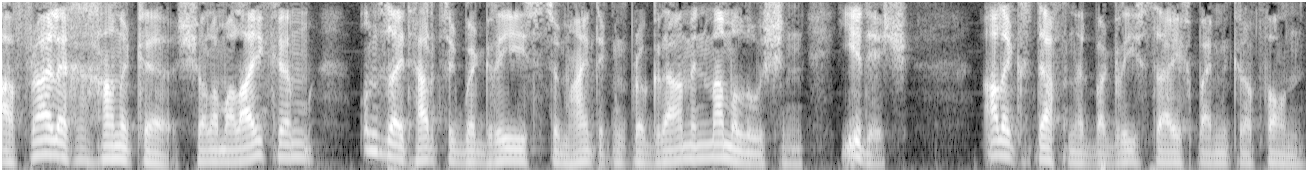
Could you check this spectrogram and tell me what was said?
A freiliche Hanneke, Shalom Aleichem und seid herzlich begrüßt zum heutigen Programm in Mameluschen, Jiddisch. Alex Daphner begrüßt euch beim Mikrofon.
